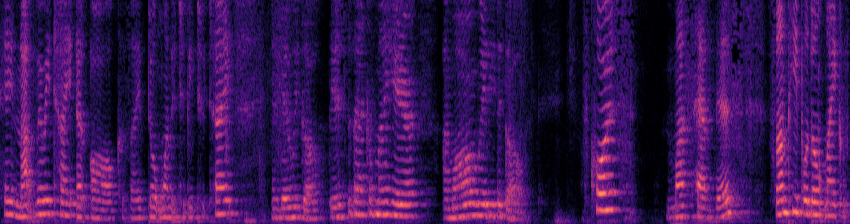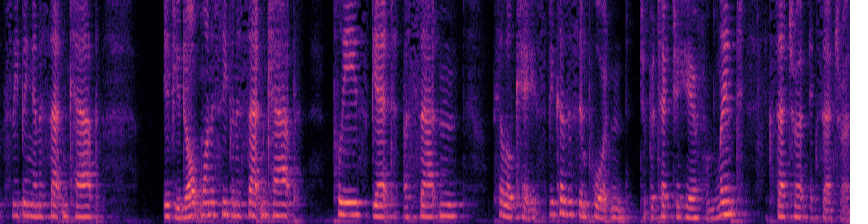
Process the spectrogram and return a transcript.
Okay, not very tight at all because I don't want it to be too tight. And there we go. There's the back of my hair. I'm all ready to go. Of course, must have this. Some people don't like sleeping in a satin cap. If you don't want to sleep in a satin cap, please get a satin pillowcase because it's important to protect your hair from lint, etc., etc.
